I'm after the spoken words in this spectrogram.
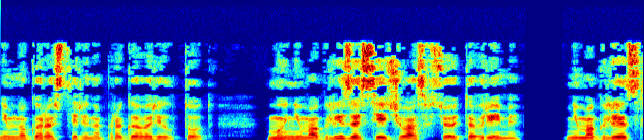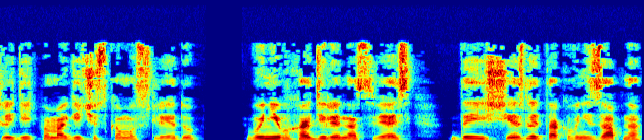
немного растерянно проговорил тот. «Мы не могли засечь вас все это время, не могли отследить по магическому следу, вы не выходили на связь, да и исчезли так внезапно.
